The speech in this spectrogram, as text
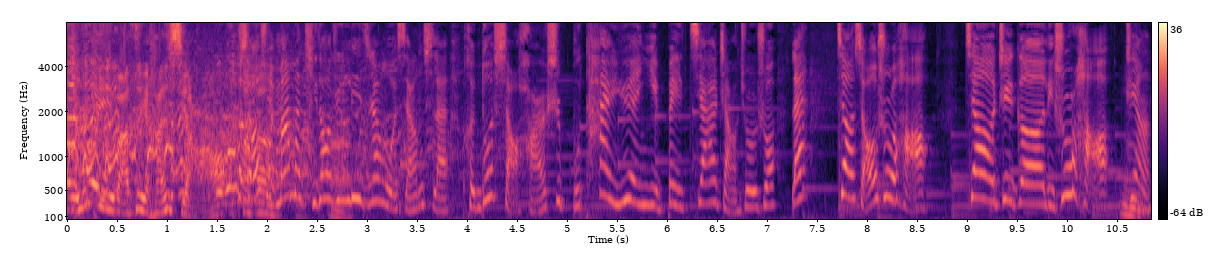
我愿意把自己喊小。不过小雪妈妈提到这个例子，让我想起来，很多小孩是不太愿意被家长，就是说，来叫小欧叔叔好，叫这个李叔叔好，这样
